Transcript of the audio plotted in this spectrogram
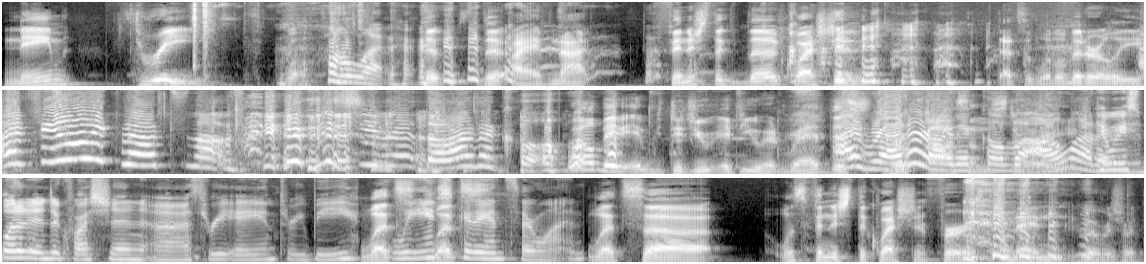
Name three. Well. The, the, I have not finished the, the question. That's a little bit early. I feel that's not fair. she read the article. Well, maybe if, did you if you had read this? I read her, awesome article, story, but I'll let her. Can we split it into question uh, 3A and 3B? Let's we each let's, could answer one. Let's uh let's finish the question first, and then whoever's first.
